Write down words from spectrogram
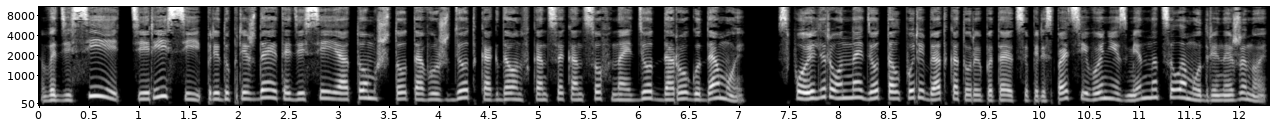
В «Одиссее» Тересий предупреждает Одиссея о том, что того ждет, когда он в конце концов найдет дорогу домой. Спойлер, он найдет толпу ребят, которые пытаются переспать с его неизменно целомудренной женой.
